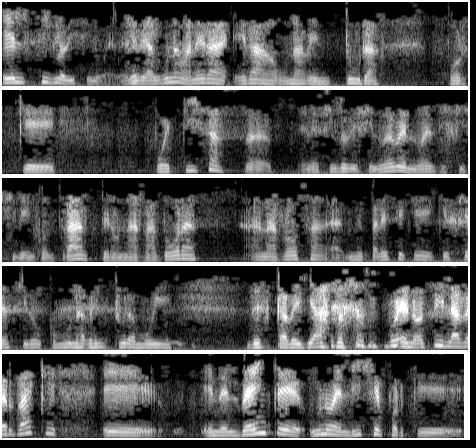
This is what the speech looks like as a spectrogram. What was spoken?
el siglo XIX. Que de alguna manera era una aventura, porque poetisas eh, en el siglo XIX no es difícil encontrar, pero narradoras, Ana Rosa, eh, me parece que, que sí ha sido como una aventura muy descabellada. bueno, sí, la verdad que eh, en el 20 uno elige porque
